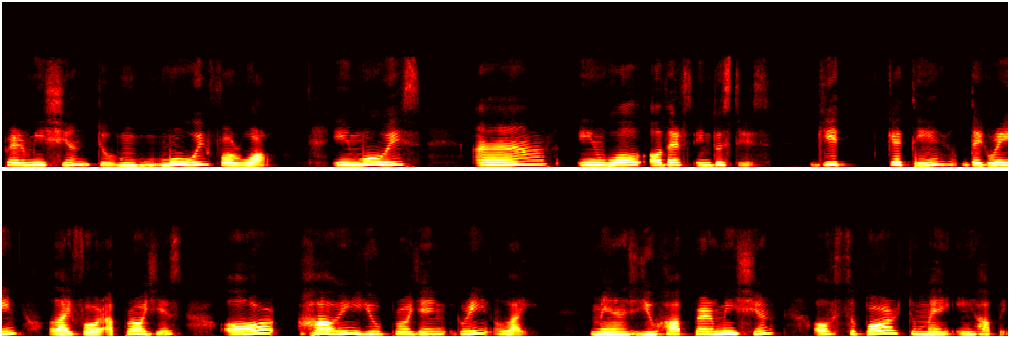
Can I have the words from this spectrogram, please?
permission to move forward in movies and in all other industries. Get, getting the green light for a project or having your project green light means you have permission of support to make it happen.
